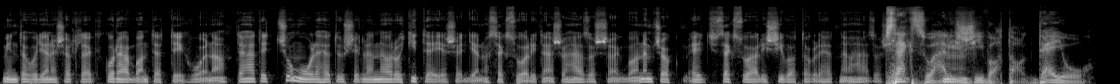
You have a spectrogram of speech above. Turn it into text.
mint ahogyan esetleg korábban tették volna. Tehát egy csomó lehetőség lenne arra, hogy kiteljesedjen a szexualitás a házasságban, nem csak egy szexuális sivatag lehetne a házasság. Szexuális hmm. sivatag, de jó.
